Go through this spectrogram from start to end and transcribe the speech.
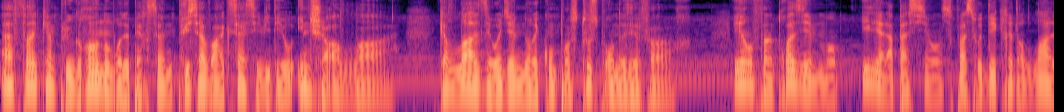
afin qu'un plus grand nombre de personnes puissent avoir accès à ces vidéos, inshallah. Qu'Allah nous récompense tous pour nos efforts. Et enfin, troisièmement, il y a la patience face au décret d'Allah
